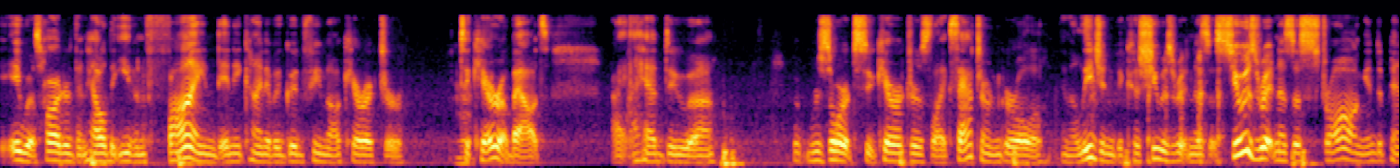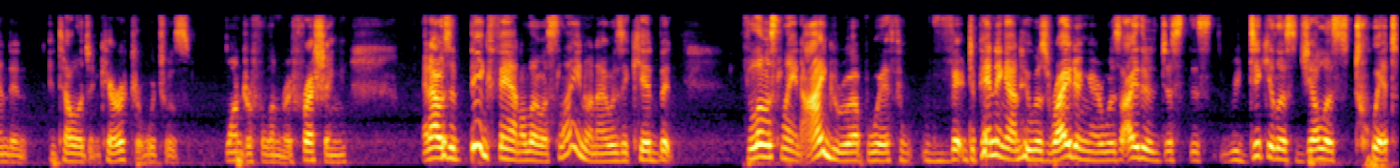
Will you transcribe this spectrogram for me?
it was harder than hell to even find any kind of a good female character to care about. I, I had to uh, resort to characters like Saturn Girl in the Legion because she was written as a she was written as a strong, independent, intelligent character, which was wonderful and refreshing. And I was a big fan of Lois Lane when I was a kid, but the Lois Lane I grew up with, depending on who was writing her, was either just this ridiculous, jealous twit,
